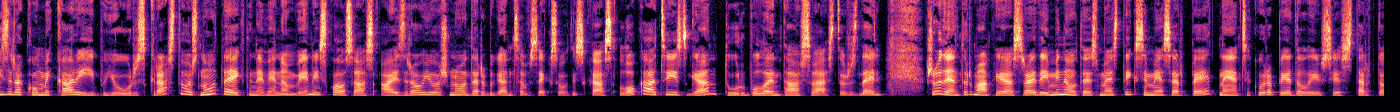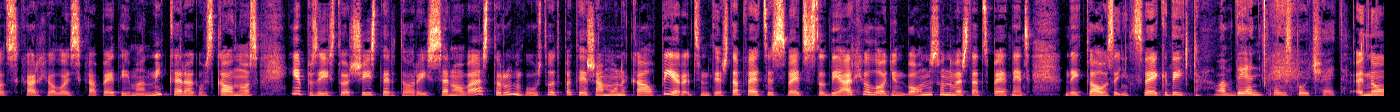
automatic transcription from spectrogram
izrakumi Karību jūras krastos noteikti nevienam vien izklausās aizraujoši nodarbi gan savas eksotiskās lokācijas, gan turbulentās vēstures dēļ. Šodien turmākajās raidījuma minūtēs mēs tiksimies ar pētnieci, kura piedalījusies starptautiskā arheoloģiskā pētījumā Nikaragvas kalnos, iepazīstot šīs teritorijas seno vēsturi un gūstot patiešām unikālu pieredzi. Un tieši tāpēc es sveicu studijā arheoloģiju un Bonas universitātes pētnieci Dītu Auziņu. Sveika, Dīta! Labdien, prieks būt šeit! Nu,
